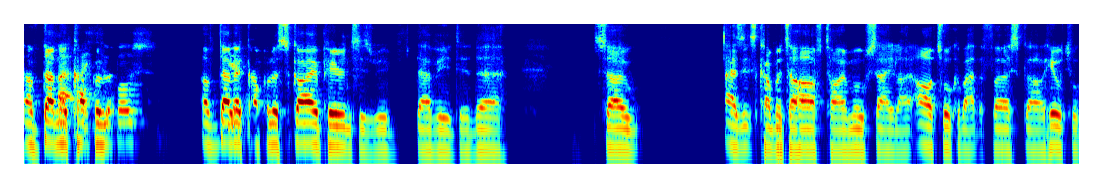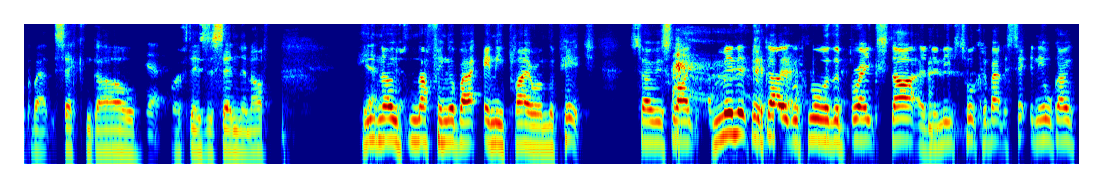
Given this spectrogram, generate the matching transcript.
I've done a But I couple. suppose I've done Yeah. a couple of Sky appearances with David, and uh, so as it's coming to half time, we'll say like I'll talk about the first goal, he'll talk about the second goal, Yeah. or if there's a sending off. He Yeah. knows nothing about any player on the pitch. So it's like a minute to go before the break started, and he's talking about the second. He'll go,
